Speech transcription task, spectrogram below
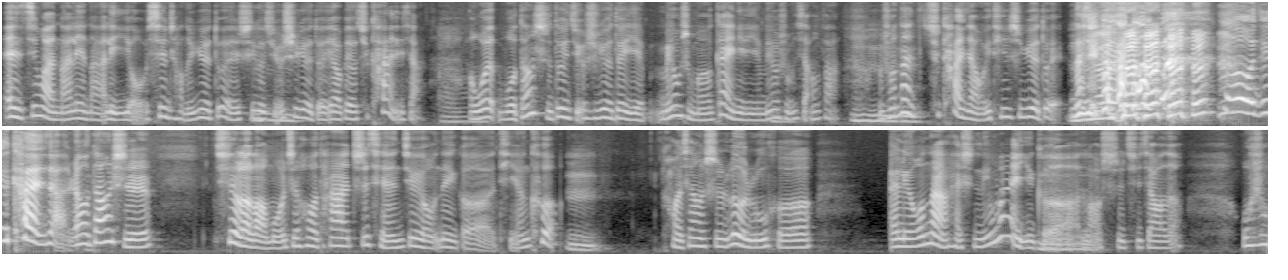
哎，今晚哪里哪里有现场的乐队，是一个爵士乐队，要不要去看一下？”啊我我当时对爵士乐队也没有什么概念，也没有什么想法。嗯我说：“嗯那去看一下。”我一听是乐队，那就 然后我就去看一下。然后当时去了老魔之后，他之前就有那个体验课，嗯好像是乐如和艾莉欧娜还是另外一个老师去教的。我说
